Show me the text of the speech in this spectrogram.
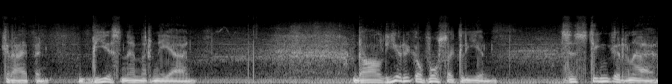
kruipen. Bies nemmer niet aan. Daar lierige vossenklien. Ze stinker na.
